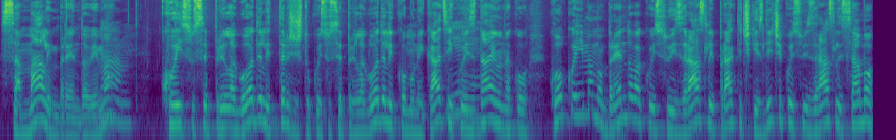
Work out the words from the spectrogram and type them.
sa malim brendovima Da. Koji su se prilagodili tržištu, koji su se prilagodili komunikaciji, koji znaju na ko, koliko imamo brendova koji su izrasli praktički iz niče, koji su izrasli samo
